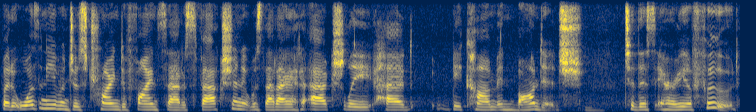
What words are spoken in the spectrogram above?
But it wasn't even just trying to find satisfaction. It was that I had actually had become in bondage to this area of food.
